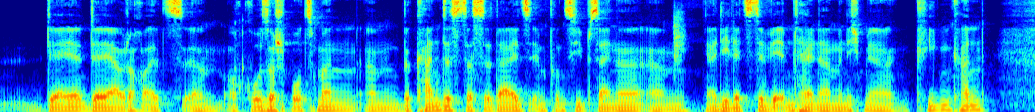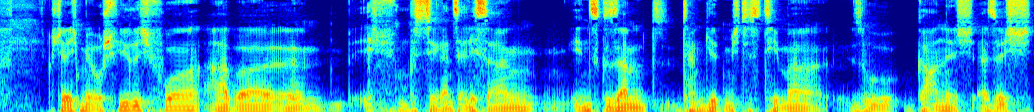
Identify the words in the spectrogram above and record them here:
der, der ja doch als ähm, auch großer Sportsmann ähm, bekannt ist, dass er da jetzt im Prinzip seine, ähm, ja, die letzte WM-Teilnahme nicht mehr kriegen kann. Stelle ich mir auch schwierig vor, aber ähm, ich muss dir ganz ehrlich sagen, insgesamt tangiert mich das Thema so gar nicht. Also ich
